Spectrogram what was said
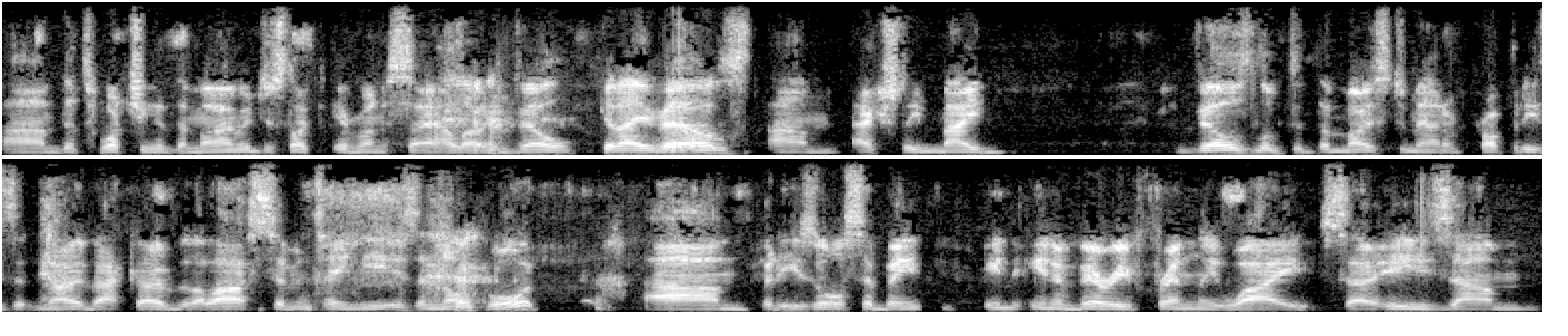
um, that's watching at the moment. Just like everyone to say hello to Vel. G'day. Vel's um, actually made. Vel's looked at the most amount of properties at Novak over the last 17 years and not bought. Um, but he's also been in, in a very friendly way. So he's um,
